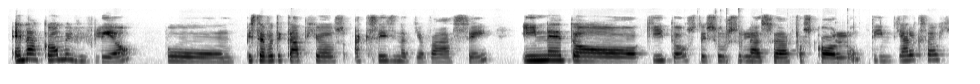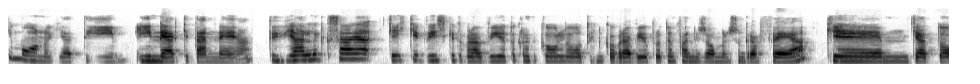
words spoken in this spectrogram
Ένα ακόμη βιβλίο που πιστεύω ότι κάποιος αξίζει να διαβάσει είναι το Κίτος της Ούρσουλας Φωσκόλου. Την διάλεξα όχι μόνο γιατί είναι αρκετά νέα, τη διάλεξα και έχει κερδίσει και το βραβείο, το κρατικό λογοτεχνικό βραβείο πρώτο εμφανιζόμενο συγγραφέα και για το,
